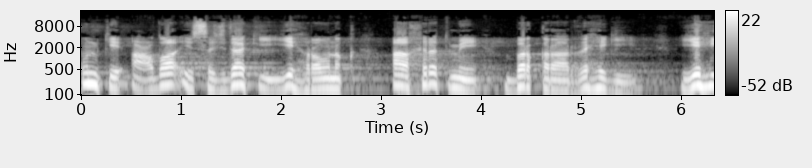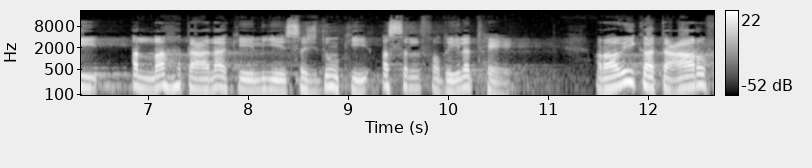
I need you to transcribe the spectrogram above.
ان کے اعضاء سجدہ کی یہ رونق آخرت میں برقرار رہے گی۔ یہی اللہ تعالی کے لیے سجدوں کی اصل فضیلت ہے۔ راوی کا تعارف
